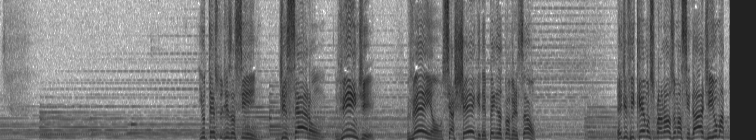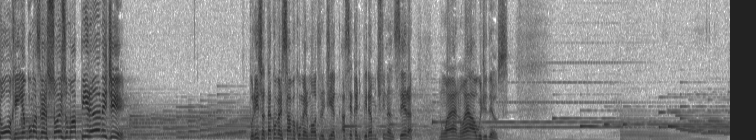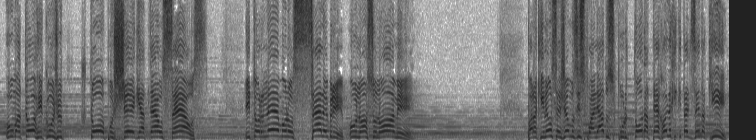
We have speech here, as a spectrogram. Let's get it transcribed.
E o texto diz assim: disseram, vinde, venham, se achegue, depende da tua versão. Edifiquemos para nós uma cidade e uma torre, em algumas versões, uma pirâmide. Por isso, até conversava com meu irmão outro dia acerca de pirâmide financeira. Não é, não é algo de Deus. Uma torre cujo topo chegue até os céus e tornemo-nos célebre o nosso nome, para que não sejamos espalhados por toda a terra. Olha o que está dizendo aqui.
